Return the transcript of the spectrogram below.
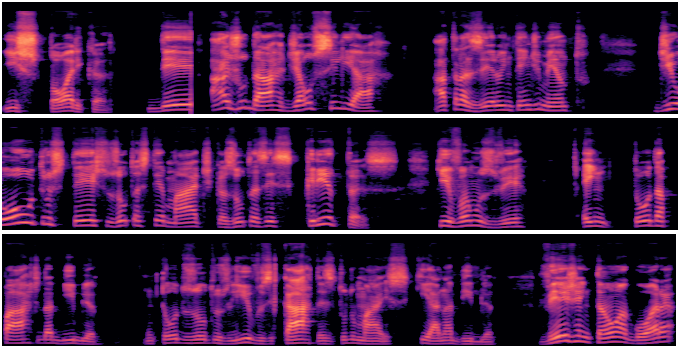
e histórica, de ajudar, de auxiliar a trazer o entendimento de outros textos, outras temáticas, outras escritas que vamos ver em toda parte da Bíblia, em todos os outros livros e cartas e tudo mais que há na Bíblia. Veja então agora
